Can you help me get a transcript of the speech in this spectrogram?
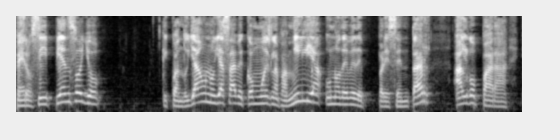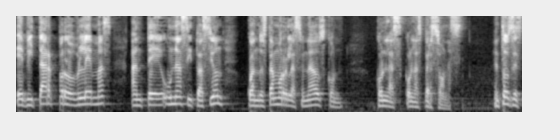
Pero sí, pienso yo que cuando ya uno ya sabe cómo es la familia, uno debe de presentar algo para evitar problemas ante una situación cuando estamos relacionados con, con, las, con las personas. Entonces,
